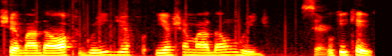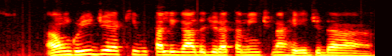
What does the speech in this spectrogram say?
chamada off-grid e a- e a chamada on-grid. O certo. que, que é isso? A on-grid é a que está ligada diretamente na rede da,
